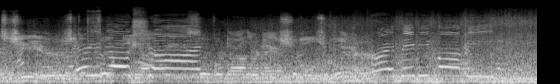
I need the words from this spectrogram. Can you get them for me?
next year. there you go, Sean. Silver Dollar Nationals winner. All right, baby Bobby.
